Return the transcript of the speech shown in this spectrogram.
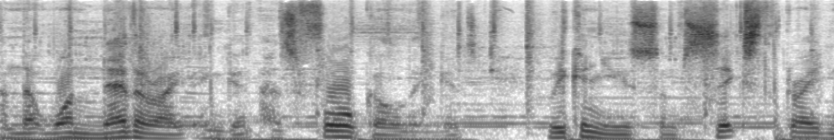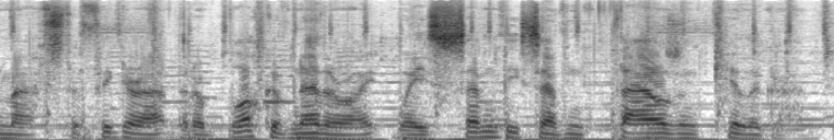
and that one netherite ingot has 4 gold ingots, we can use some 6th grade maths to figure out that a block of netherite weighs 77,000 kilograms.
